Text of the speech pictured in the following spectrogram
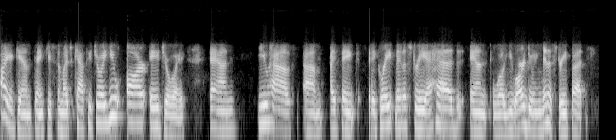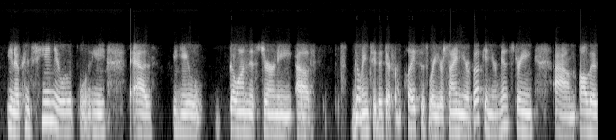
I again thank you so much, Kathy Joy. You are a joy. And you have, um, I think, a great ministry ahead. And well, you are doing ministry, but you know, continually as you go on this journey of going to the different places where you're signing your book and you're ministering, um, all those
